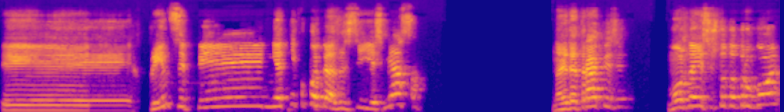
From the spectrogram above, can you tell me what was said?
И, в принципе, нет никакой обязанности есть мясо на этой трапезе. Можно есть что-то другое.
